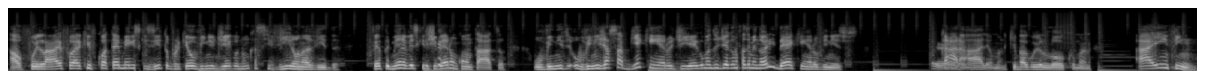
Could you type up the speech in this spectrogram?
Aí eu fui lá e foi hora que ficou até meio esquisito, porque o Vini e o Diego nunca se viram na vida. Foi a primeira vez que eles tiveram contato. O Vini, o Vini já sabia quem era o Diego, mas o Diego não fazia a menor ideia quem era o Vinícius. É. Caralho, mano, que bagulho louco, mano. Aí, enfim,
